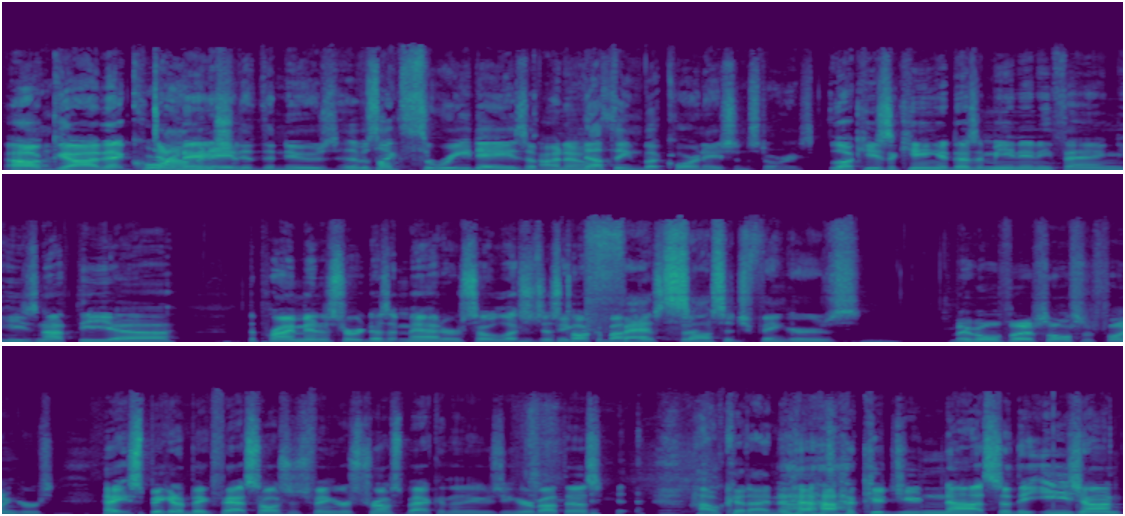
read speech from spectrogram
Oh, God, that coronation. dominated the news. It was like three days of I know. nothing but coronation stories. Look, he's a king. It doesn't mean anything. He's not the uh, the prime minister. It doesn't matter. So let's just Big talk about fat this. sausage fingers. Big old fat sausage fingers. Hey, speaking of big fat sausage fingers, Trump's back in the news. You hear about this? How could I not? How could you not? So the E. Jean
